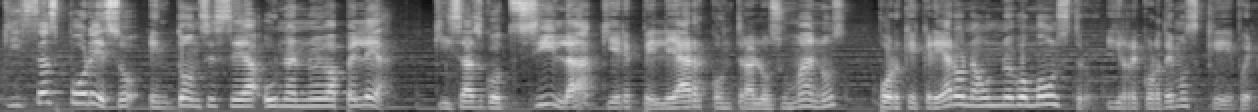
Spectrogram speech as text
Quizás por eso entonces sea una nueva pelea. Quizás Godzilla quiere pelear contra los humanos porque crearon a un nuevo monstruo. Y recordemos que, bueno,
